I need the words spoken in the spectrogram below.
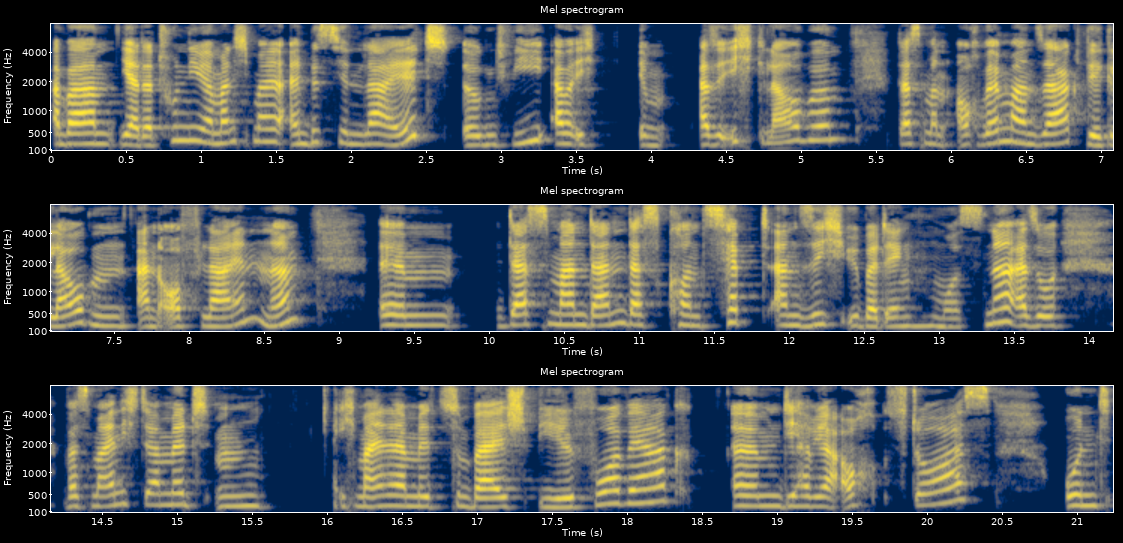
Aber ja, da tun die ja manchmal ein bisschen leid irgendwie. Aber ich, also ich glaube, dass man auch wenn man sagt, wir glauben an Offline, ne, ähm, dass man dann das Konzept an sich überdenken muss. Ne? Also was meine ich damit? Hm, ich meine damit zum Beispiel Vorwerk. Ähm, die haben ja auch Stores und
